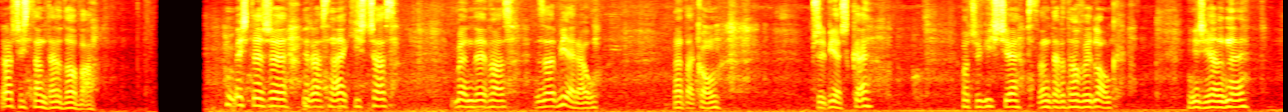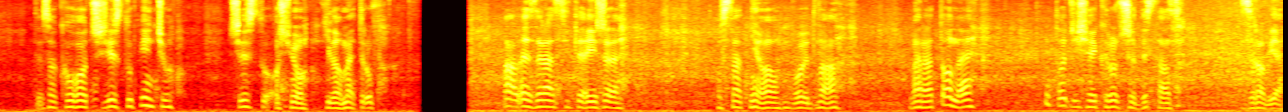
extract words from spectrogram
raczej standardowa. Myślę, że raz na jakiś czas będę Was zabierał na taką przybieżkę. Oczywiście standardowy long niedzielny to jest około 35-38 km. Ale z racji tej, że ostatnio były dwa maratony, no to dzisiaj krótszy dystans zrobię.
